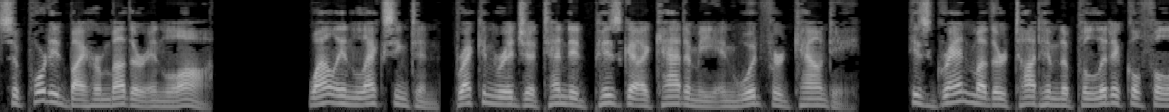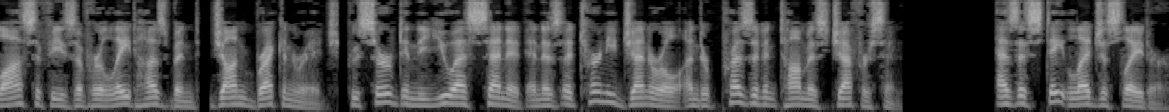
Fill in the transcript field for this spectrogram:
supported by her mother-in-law. While in Lexington, Breckinridge attended Pisgah Academy in Woodford County. His grandmother taught him the political philosophies of her late husband, John Breckinridge, who served in the U.S. Senate and as Attorney General under President Thomas Jefferson. As a state legislator,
